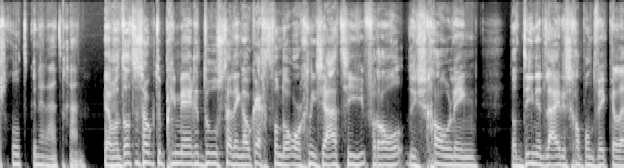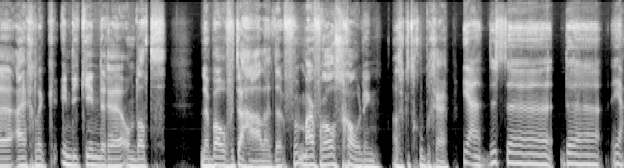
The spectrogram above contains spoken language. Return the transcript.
school te kunnen laten gaan. Ja, want dat is ook de primaire doelstelling ook echt van de organisatie. Vooral die scholing, dat dienend leiderschap ontwikkelen eigenlijk in die kinderen om dat naar boven te halen. De, maar vooral scholing, als ik het goed begrijp. Ja, dus de, de, ja,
